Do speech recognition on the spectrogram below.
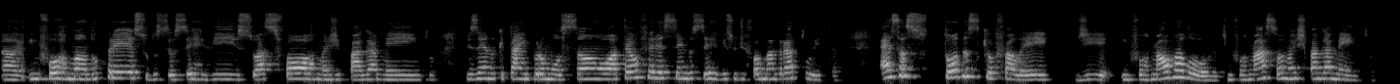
Uh, informando o preço do seu serviço, as formas de pagamento, dizendo que está em promoção ou até oferecendo o serviço de forma gratuita. Essas todas que eu falei, de informar o valor, de informar as formas de pagamento,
